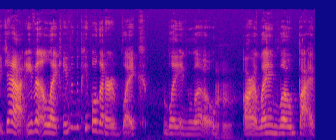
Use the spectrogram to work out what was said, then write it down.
Yeah, even like even the people that are like laying low hmm are laying low by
